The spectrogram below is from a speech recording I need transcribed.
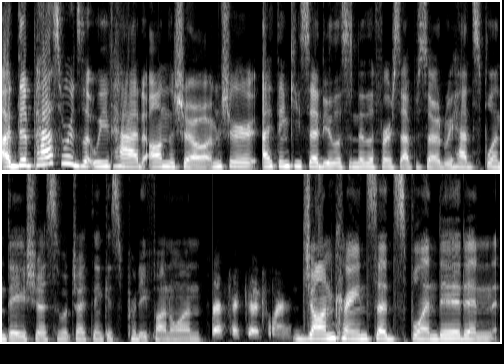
Uh, the passwords that we've had on the show, I'm sure, I think you said you listened to the first episode. We had Splendacious, which I think is a pretty fun one. That's a good one. John Crane said Splendid, and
